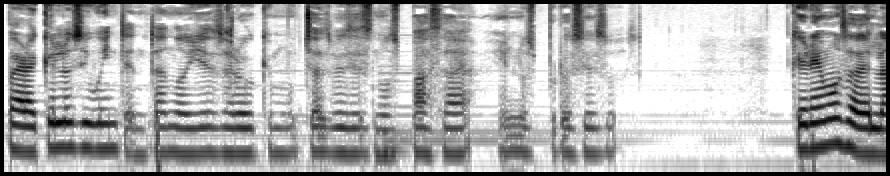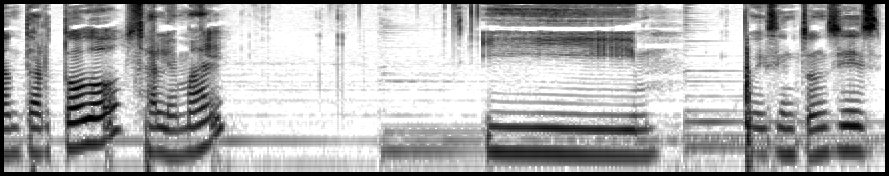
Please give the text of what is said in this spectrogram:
¿Para qué lo sigo intentando? Y es algo que muchas veces nos pasa en los procesos. Queremos adelantar todo, sale mal. Y pues entonces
